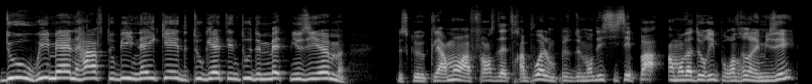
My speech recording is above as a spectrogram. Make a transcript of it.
Do women have to be naked to get into the Met Museum? Parce que clairement, à force d'être à poil, on peut se demander si c'est pas un mandatory pour entrer dans les musées.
